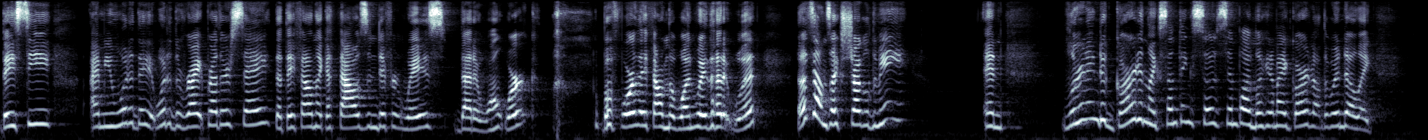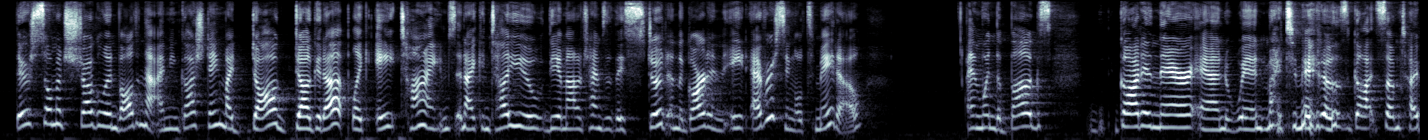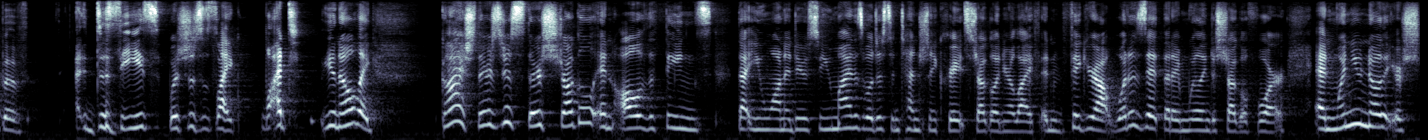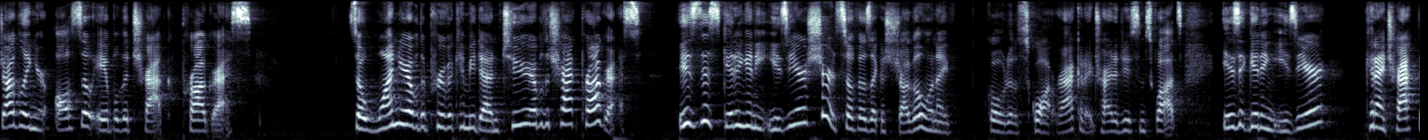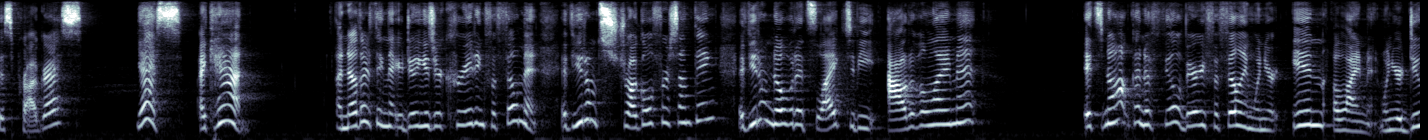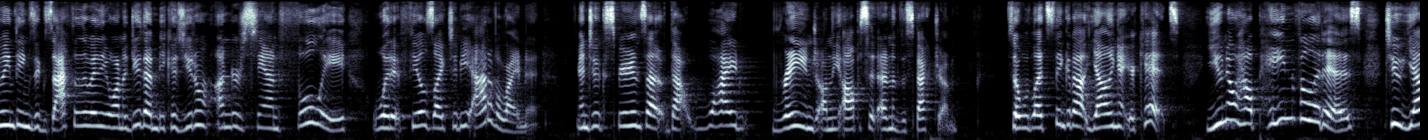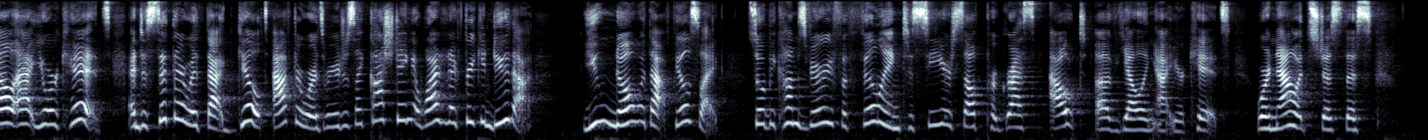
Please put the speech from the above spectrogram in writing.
They see, I mean, what did they what did the Wright brothers say? That they found like a thousand different ways that it won't work before they found the one way that it would? That sounds like struggle to me. And learning to garden, like something so simple. I'm looking at my garden out the window, like there's so much struggle involved in that. I mean, gosh dang, my dog dug it up like eight times. And I can tell you the amount of times that they stood in the garden and ate every single tomato. And when the bugs got in there and when my tomatoes got some type of disease, which is just like, what? You know, like gosh, there's just there's struggle in all of the things that you want to do. So you might as well just intentionally create struggle in your life and figure out what is it that I'm willing to struggle for. And when you know that you're struggling, you're also able to track progress. So one, you're able to prove it can be done. Two, you're able to track progress. Is this getting any easier? Sure, it still feels like a struggle when I go to the squat rack and I try to do some squats. Is it getting easier? Can I track this progress? Yes, I can. Another thing that you're doing is you're creating fulfillment. If you don't struggle for something, if you don't know what it's like to be out of alignment, it's not going to feel very fulfilling when you're in alignment, when you're doing things exactly the way that you want to do them because you don't understand fully what it feels like to be out of alignment and to experience that, that wide range on the opposite end of the spectrum. So let's think about yelling at your kids. You know how painful it is to yell at your kids and to sit there with that guilt afterwards where you're just like, gosh dang it, why did I freaking do that? You know what that feels like. So it becomes very fulfilling to see yourself progress out of yelling at your kids, where now it's just this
